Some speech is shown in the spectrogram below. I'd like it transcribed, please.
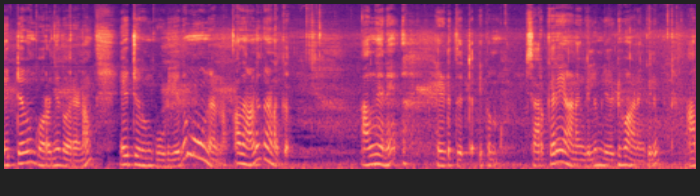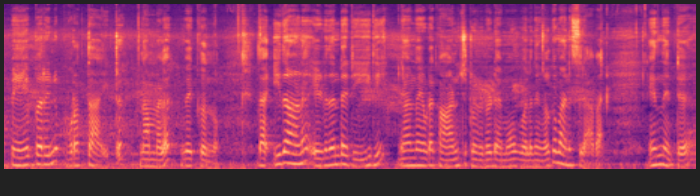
ഏറ്റവും കുറഞ്ഞത് ഒരെണ്ണം ഏറ്റവും കൂടിയത് മൂന്നെണ്ണം. അതാണ് കണക്ക്. അങ്ങനെ എടുത്തിട്ട് ഇപ്പം ശർക്കരയാണെങ്കിലും ലഡുവാണെങ്കിലും ആ പേപ്പറിന് പുറത്തായിട്ട് നമ്മൾ വെക്കുന്നു. ഇതാണ് എഴുതേണ്ട രീതി. ഞാൻ ഇവിടെ കാണിച്ചിട്ടുണ്ട്. ഒരു ഡെമോ പോലെ നിങ്ങൾക്ക് മനസ്സിലാവാൻ. എന്നിട്ട്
